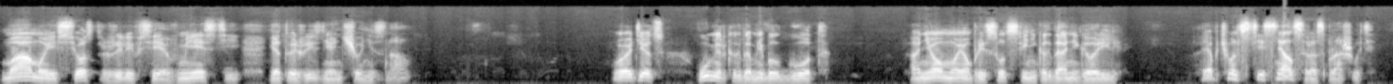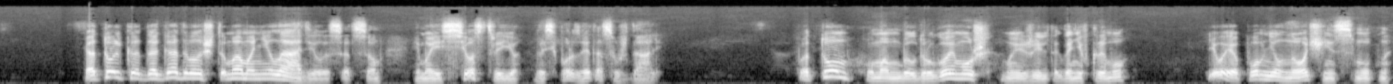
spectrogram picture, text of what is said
мама и сестры жили все вместе, и о той жизни я ничего не знал. Мой отец умер, когда мне был год. О нем в моем присутствии никогда не говорили. А я почему-то стеснялся расспрашивать. Я только догадывалась, что мама не ладила с отцом, и мои сестры ее до сих пор за это осуждали. Потом у мамы был другой муж, мы жили тогда не в Крыму. Его я помнил, но очень смутно.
